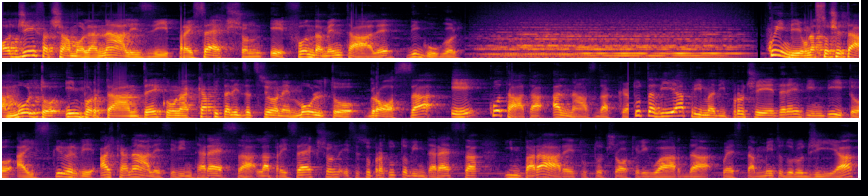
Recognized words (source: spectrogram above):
Oggi facciamo l'analisi price action e fondamentale di Google. Quindi una società molto importante con una capitalizzazione molto grossa e quotata al Nasdaq. Tuttavia prima di procedere vi invito a iscrivervi al canale se vi interessa la price action e se soprattutto vi interessa imparare tutto ciò che riguarda questa metodologia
